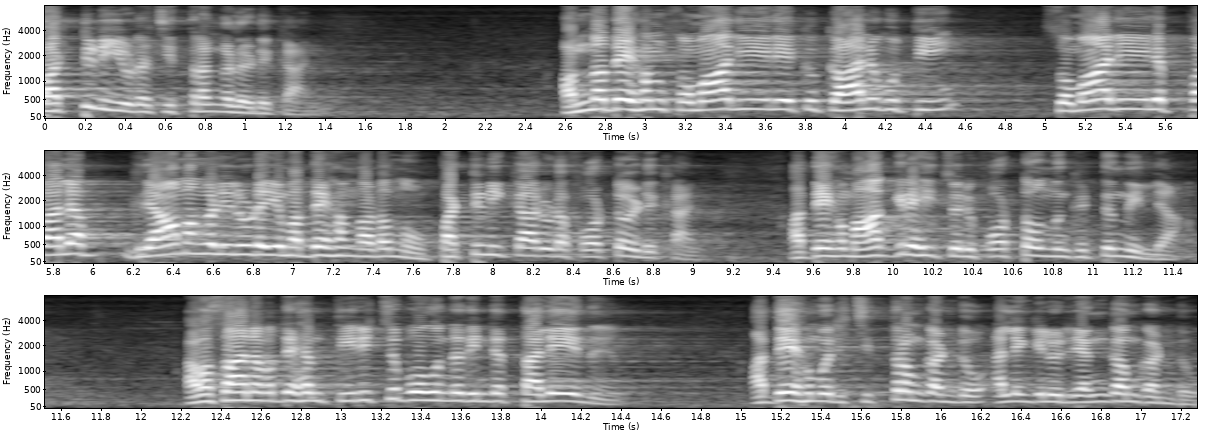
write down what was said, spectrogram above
പട്ടിണിയുടെ ചിത്രങ്ങൾ എടുക്കാൻ. അന്ന് അദ്ദേഹം സൊമാലിയയിലേക്ക് കാലുകുത്തി സൊമാലിയയിലെ പല ഗ്രാമങ്ങളിലൂടെയും അദ്ദേഹം നടന്നു പട്ടിണിക്കാരുടെ ഫോട്ടോ എടുക്കാൻ. അദ്ദേഹം ആഗ്രഹിച്ചൊരു ഫോട്ടോ ഒന്നും കിട്ടുന്നില്ല. അവസാനം അദ്ദേഹം തിരിച്ചു പോകുന്നതിന്റെ തലേന്ന് അദ്ദേഹം ഒരു ചിത്രം കണ്ടു അല്ലെങ്കിൽ ഒരു രംഗം കണ്ടു.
